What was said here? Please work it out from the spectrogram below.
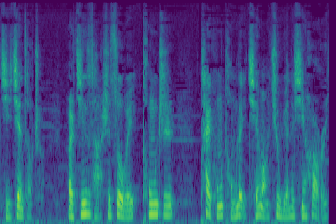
及建造者，而金字塔是作为通知太空同类前往救援的信号而已。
